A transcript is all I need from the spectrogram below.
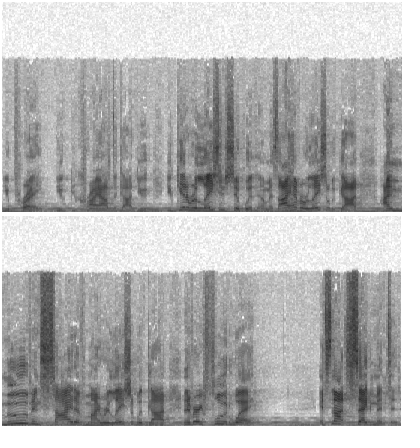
You pray. You, you cry out to God. You, you get a relationship with Him. As I have a relationship with God, I move inside of my relationship with God in a very fluid way. It's not segmented.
